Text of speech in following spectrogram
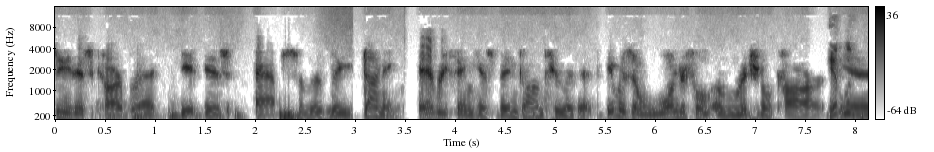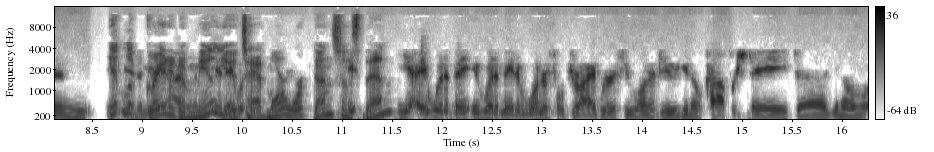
see this car, Brett, it is absolutely stunning. Everything has been gone through with it. It was a wonderful original car. It in, it looked great at Amelia. It it's had more work done since it, then. Yeah, it would have been. It would have made a wonderful driver if you want to do, you know, Copper State, uh, you know,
